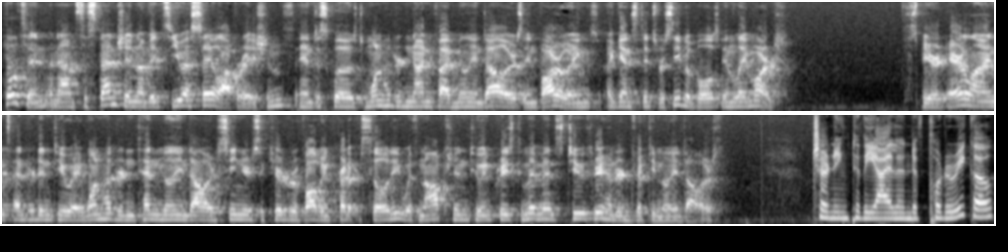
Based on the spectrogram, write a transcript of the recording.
Hilton announced suspension of its U.S. sale operations and disclosed $195 million in borrowings against its receivables in late March. Spirit Airlines entered into a $110 million senior secured revolving credit facility with an option to increase commitments to $350 million. Turning to the island of Puerto Rico,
